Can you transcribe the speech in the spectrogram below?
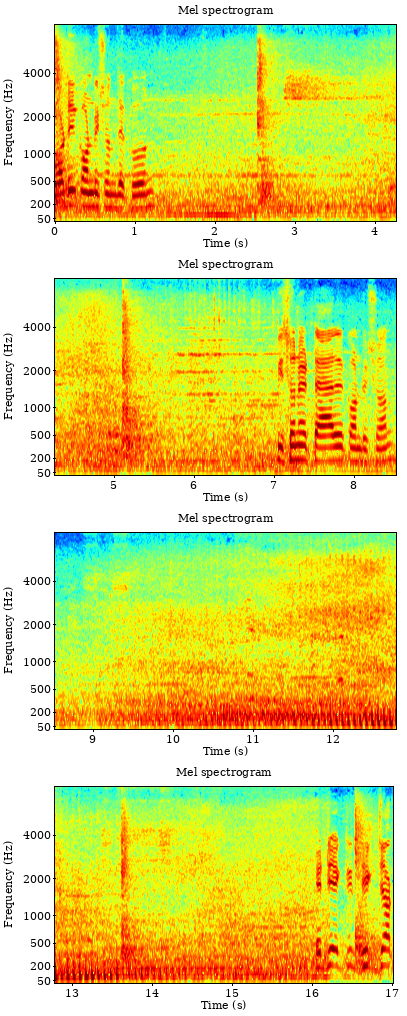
বডির কন্ডিশন দেখুন। পিছনের টায়ারের কন্ডিশন এটি একটি ঝিকঝাক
